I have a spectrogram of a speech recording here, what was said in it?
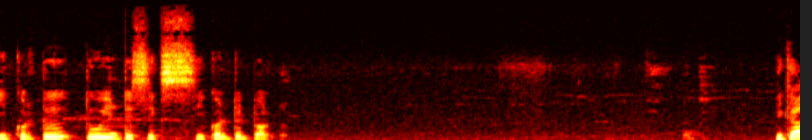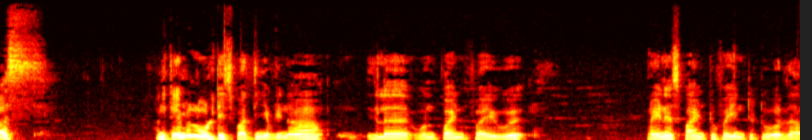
equal to 2 into 6 equal to 12 because அந்த டெர்மினல் வோல்டேஜ் பார்த்தீங்க அப்படின்னா இதில் one point five minus point two five into two வருதா?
